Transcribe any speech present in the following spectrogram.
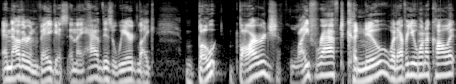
And now they're in Vegas and they have this weird like boat, barge, life raft, canoe, whatever you want to call it.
